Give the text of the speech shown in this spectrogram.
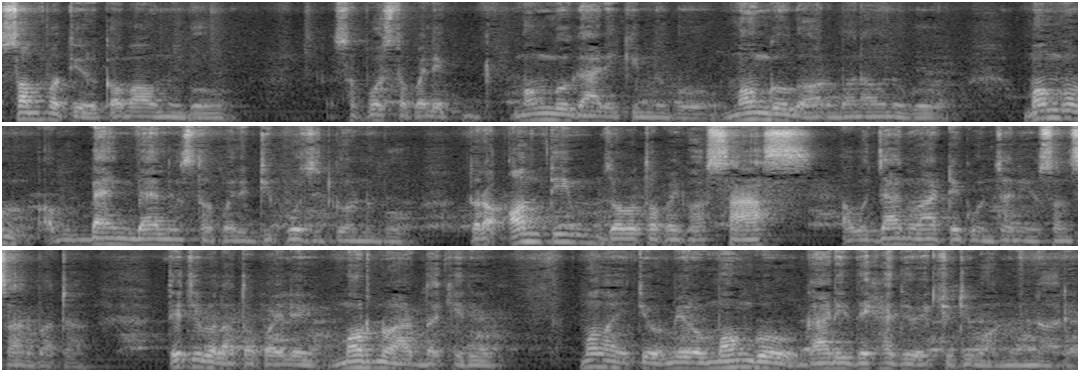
सम्पत्तिहरू कमाउनु भयो सपोज तपाईँले महँगो गाडी किन्नुभयो महँगो घर बनाउनु भयो महँगो अब ब्याङ्क ब्यालेन्स तपाईँले डिपोजिट गर्नुभयो। तर अन्तिम जब तपाईँको सास अब जानु आँटेको हुन्छ नि यो संसारबाट त्यति बेला तपाईँले मर्नु आँट्दाखेरि मलाई त्यो मेरो महँगो गाडी देखाइदियो एकचोटि भन्नुहुन्न अरे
